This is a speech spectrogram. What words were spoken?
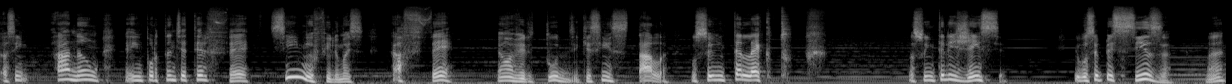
assim, ah, não, é importante é ter fé. Sim, meu filho, mas a fé é uma virtude que se instala no seu intelecto, na sua inteligência. E você precisa né,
